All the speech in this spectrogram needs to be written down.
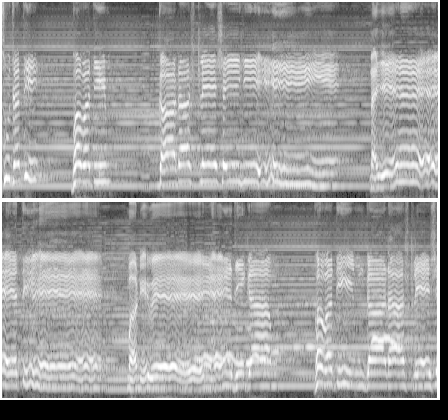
सुदति भवतीं गाढाश्लेषैः नयेति मणिवेदिकां भवतीं गाढाश्लेषैः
